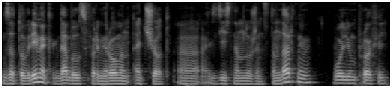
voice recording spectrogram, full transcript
за то время, когда был сформирован отчет. А, здесь нам нужен стандартный volume профиль.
